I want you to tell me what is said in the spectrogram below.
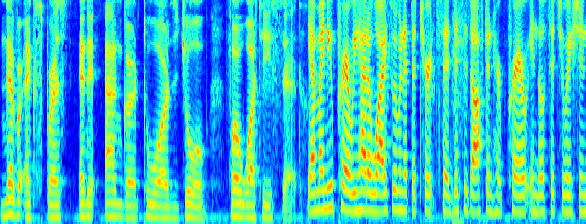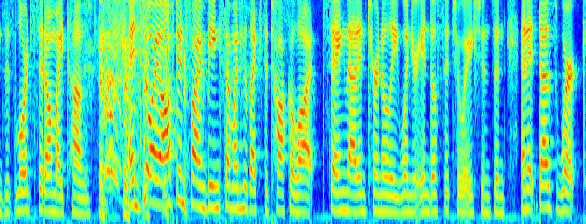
never expressed any anger towards Job for what he said. Yeah, my new prayer, we had a wise woman at the church said this is often her prayer in those situations is Lord sit on my tongue. and so I often find being someone who likes to talk a lot saying that internally when you're in those situations and and it does work.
